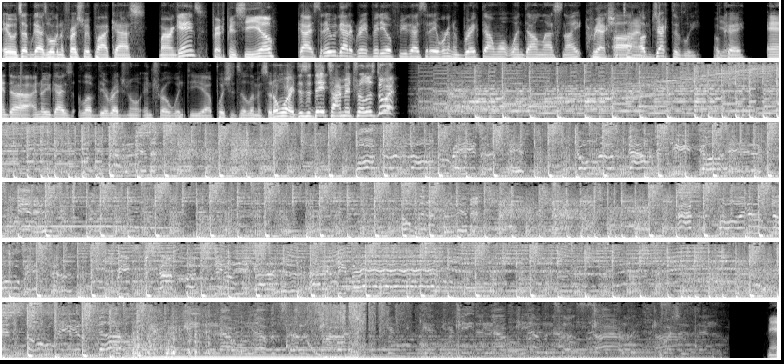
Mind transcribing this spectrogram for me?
Hey, what's up, guys? Welcome to Fresh Fit Podcast. Myron Gaines. Freshman CEO. Guys, today we got a great video for you guys today. We're going to break down what went down last night. Reaction uh, time. Objectively, okay? And uh, I know you guys love the original intro with the uh, push it to the limit. So don't worry. This is a daytime intro. Let's do it.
